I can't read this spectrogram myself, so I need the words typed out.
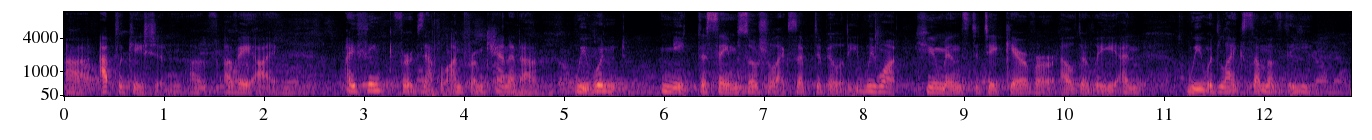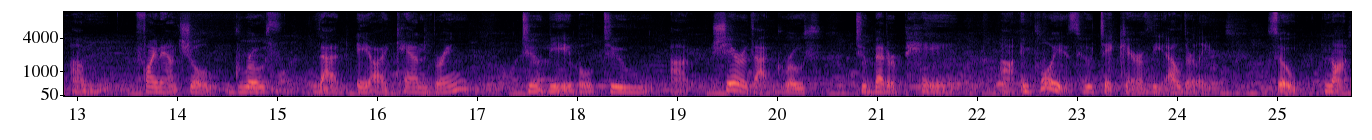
uh, application of, of AI. I think, for example, I'm from Canada, we wouldn't meet the same social acceptability. We want humans to take care of our elderly and we would like some of the um, financial growth that AI can bring to be able to uh, share that growth to better pay uh, employees who take care of the elderly. So not,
